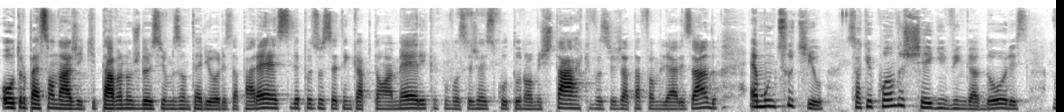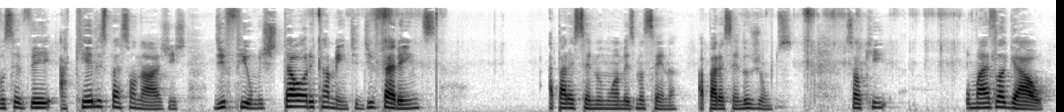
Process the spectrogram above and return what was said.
outro personagem que estava nos dois filmes anteriores aparece, depois você tem Capitão América, que você já escuta o nome Stark, você já tá familiarizado, é muito sutil. Só que quando chega em Vingadores, você vê aqueles personagens de filmes teoricamente diferentes aparecendo numa mesma cena, aparecendo juntos. Só que o mais legal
